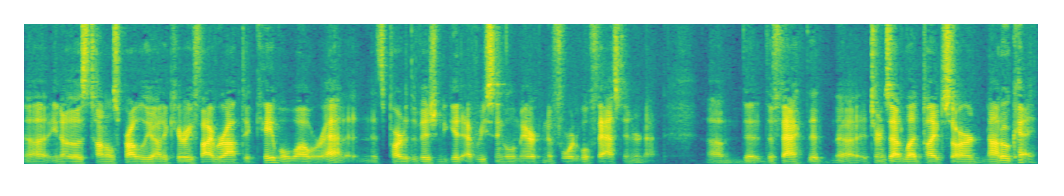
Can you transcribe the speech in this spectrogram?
uh, you know, those tunnels probably ought to carry fiber optic cable while we're at it. And it's part of the vision to get every single American affordable, fast internet. Um, the, the fact that uh, it turns out lead pipes are not okay.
